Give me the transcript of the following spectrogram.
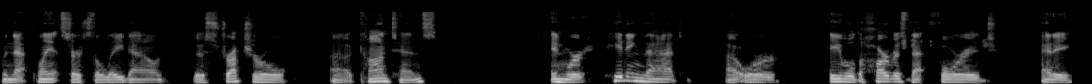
when that plant starts to lay down those structural uh, contents. And we're hitting that uh, or able to harvest that forage at a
